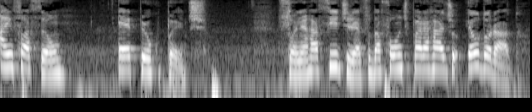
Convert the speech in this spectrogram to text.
A inflação é preocupante. Sônia Raci, direto da fonte para a Rádio Eldorado.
